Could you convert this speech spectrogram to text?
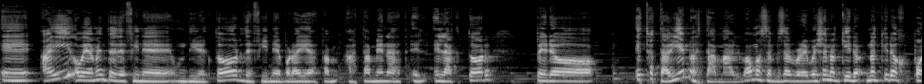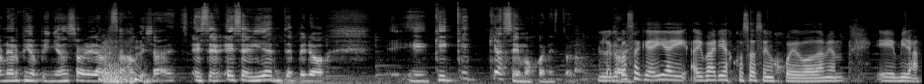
Eh, ahí obviamente define un director, define por ahí hasta, también el, actor, pero ¿esto está bien o está mal? Vamos a empezar por ahí, yo no quiero, no quiero poner mi opinión sobre la mesa, aunque ya es evidente, pero eh, ¿qué, hacemos con esto? Lo que pasa es que ahí hay, varias cosas en juego, Damián. Eh, mira,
